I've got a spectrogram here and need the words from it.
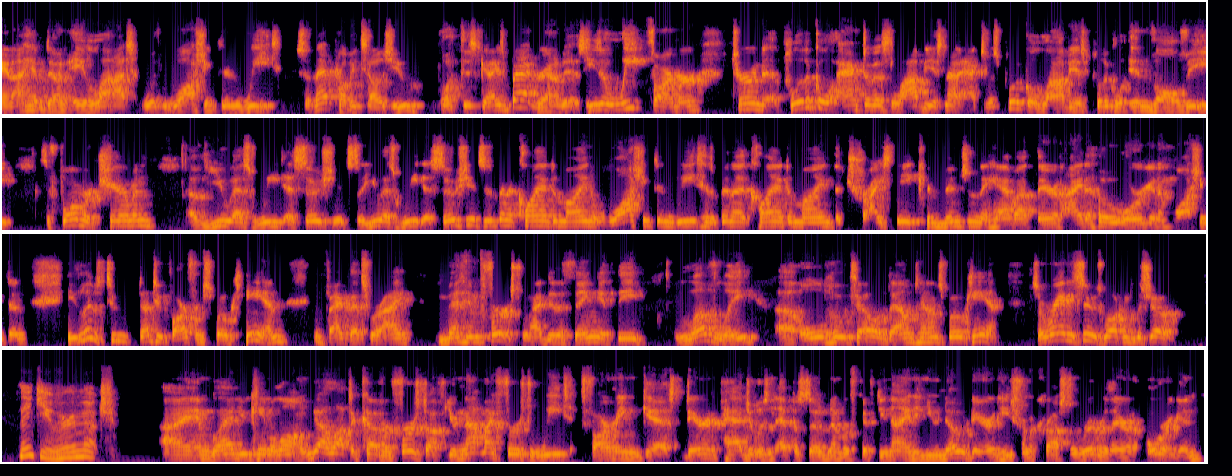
And I have done a lot with Washington wheat. So that probably tells you what this guy's background is. He's a wheat farmer turned political activist, lobbyist, not activist, political lobbyist, political involvee. He's a former chairman of U.S. Wheat Associates. So U.S. Wheat Associates has been a client of mine. Washington Wheat has been a client of mine. The Tri State Convention they have out there in Idaho, Oregon, and Washington. He lives too, not too far from Spokane. In fact, that's where I met him first when I did a thing at the lovely uh, old hotel in downtown Spokane. So, Randy Suess, welcome to the show. Thank you very much. I am glad you came along. We got a lot to cover. First off, you're not my first wheat farming guest. Darren Paget was in episode number 59, and you know Darren. He's from across the river there in Oregon,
